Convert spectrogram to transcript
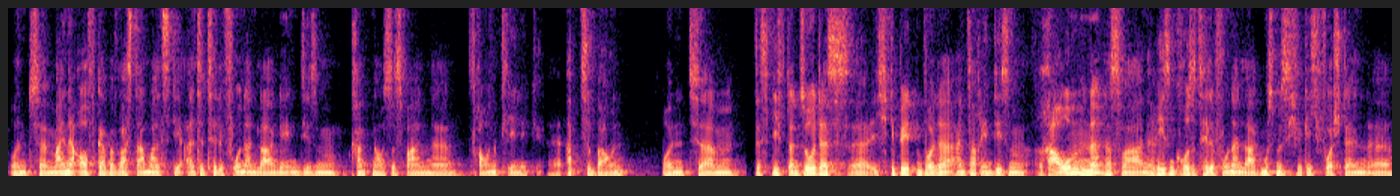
Und meine Aufgabe war es damals, die alte Telefonanlage in diesem Krankenhaus, das war eine Frauenklinik, abzubauen. Und ähm, das lief dann so, dass äh, ich gebeten wurde, einfach in diesem Raum, ne, das war eine riesengroße Telefonanlage, muss man sich wirklich vorstellen, äh,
